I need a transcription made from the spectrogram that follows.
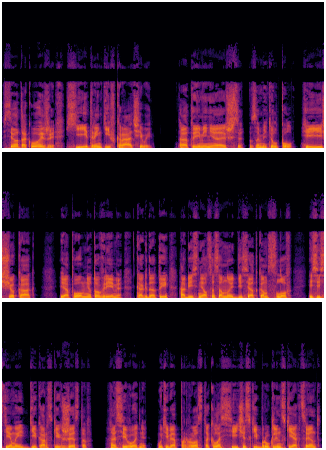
все такой же, хитренький, вкрадчивый». «А ты меняешься», — заметил Пол. «И еще как! Я помню то время, когда ты объяснялся со мной десятком слов и системой дикарских жестов. А сегодня у тебя просто классический бруклинский акцент.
